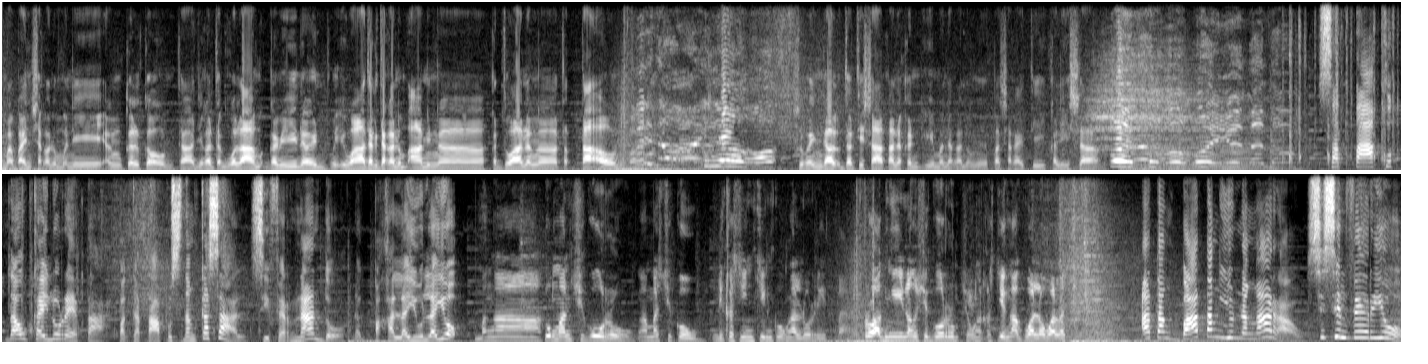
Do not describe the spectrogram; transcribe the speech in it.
Mabansya ka naman ni uncle ko, ta di ka tagwala kami nun. Iwadag na ka ng aming uh, kadwa ng uh, taon. So kaya galo dati sa na kan ima na kanong pasakay ti kalisa. Sa takot daw kay Loretta, pagkatapos ng kasal, si Fernando nagpakalayo-layo. Mga tuman siguro, nga masikob, di kasinsing ko nga lorita. Pero ang nginaw siguro, so nga kasi nga agwala-wala. At ang batang yun ng araw, si Silverio.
